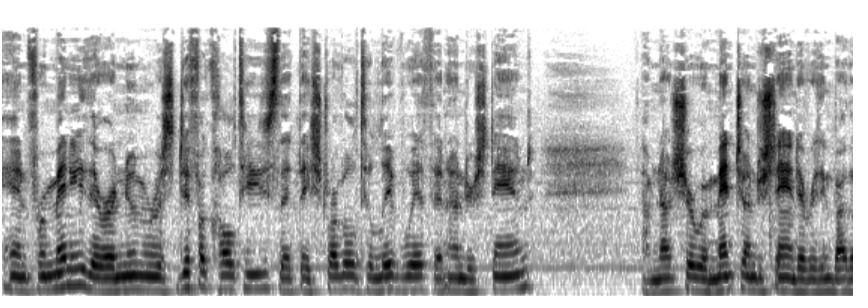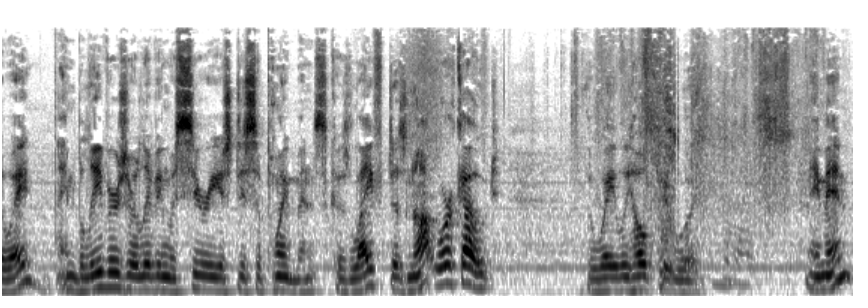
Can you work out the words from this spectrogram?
And for many, there are numerous difficulties that they struggle to live with and understand. I'm not sure we're meant to understand everything, by the way. And believers are living with serious disappointments because life does not work out the way we hoped it would. Amen?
